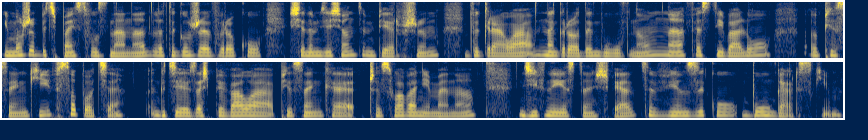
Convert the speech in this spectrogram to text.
i może być Państwu znana, dlatego że w roku 71 wygrała nagrodę główną na festiwalu piosenki w Sopocie gdzie zaśpiewała piosenkę Czesława Niemena Dziwny jest ten świat w języku bułgarskim.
